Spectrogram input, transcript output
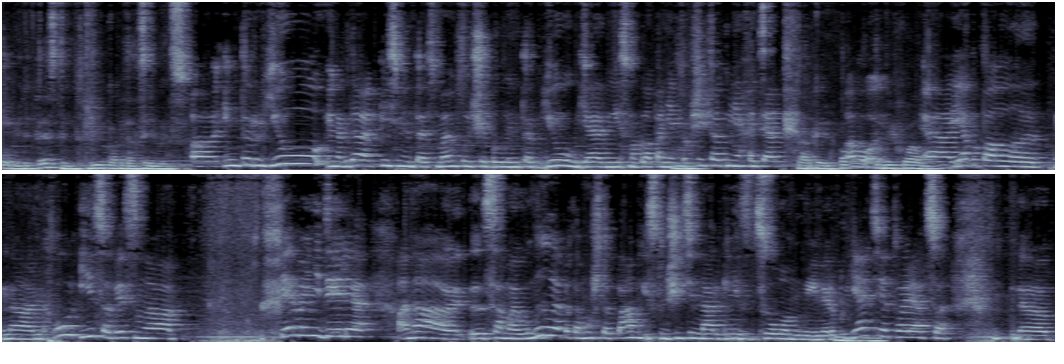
чего? В виде теста, интервью, как это оценивается? А, интервью, иногда письменный тест. В моем случае было интервью, я не смогла понять вообще, что от меня хотят. Так, и попал вот. там не хвала. А, Я попала на меху, и, соответственно, Первая неделя, она э, самая унылая, потому что там исключительно организационные мероприятия творятся, э,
